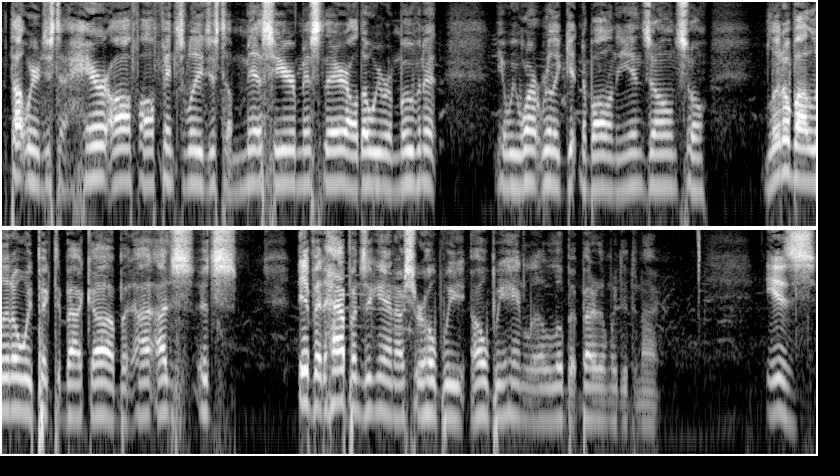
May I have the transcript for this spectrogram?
I thought we were just a hair off offensively, just a miss here, miss there. Although we were moving it, you know, we weren't really getting the ball in the end zone. So little by little, we picked it back up. But I, I just it's if it happens again, I sure hope we I hope we handle it a little bit better than we did tonight. Is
